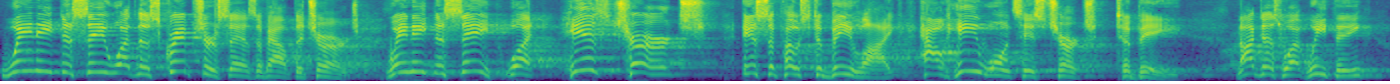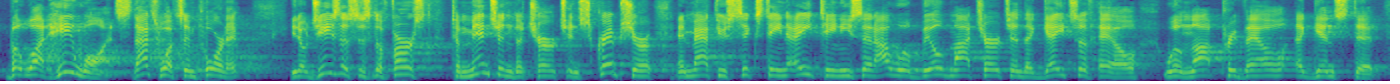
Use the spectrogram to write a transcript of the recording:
We need to see what the scripture says about the church. We need to see what his church is supposed to be like, how he wants his church to be. Not just what we think, but what he wants. That's what's important. You know, Jesus is the first to mention the church in scripture in Matthew 16, 18. He said, I will build my church and the gates of hell will not prevail against it.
